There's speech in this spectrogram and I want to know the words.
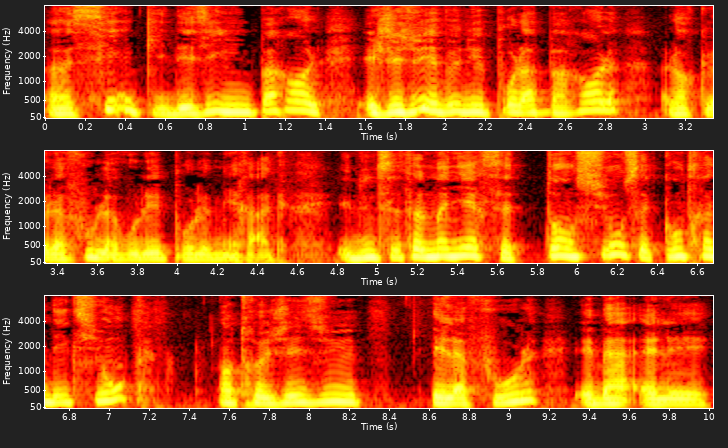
un signe qui désigne une parole. Et Jésus est venu pour la parole, alors que la foule la voulait pour le miracle. Et d'une certaine manière, cette tension, cette contradiction, entre Jésus et la foule, eh ben, elle est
